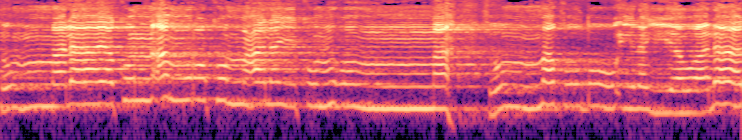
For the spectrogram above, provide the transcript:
ثم لا يكن أمركم عليكم غمة ثم قضوا إلي ولا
